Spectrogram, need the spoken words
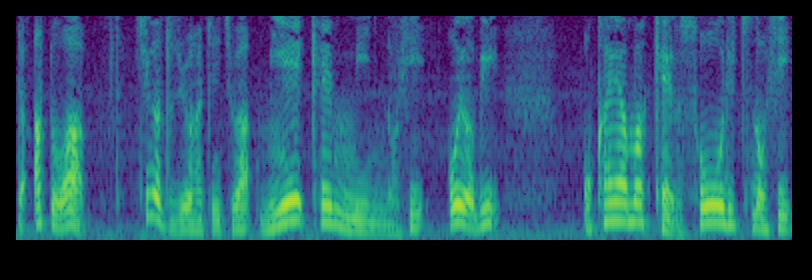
であとは4月18日は三重県民の日及び岡山県創立の日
